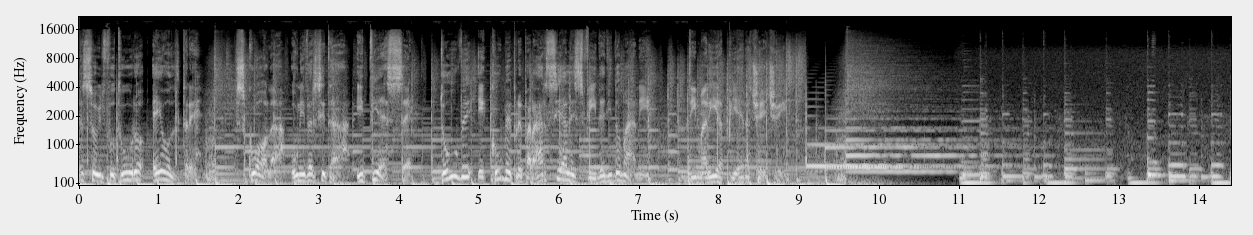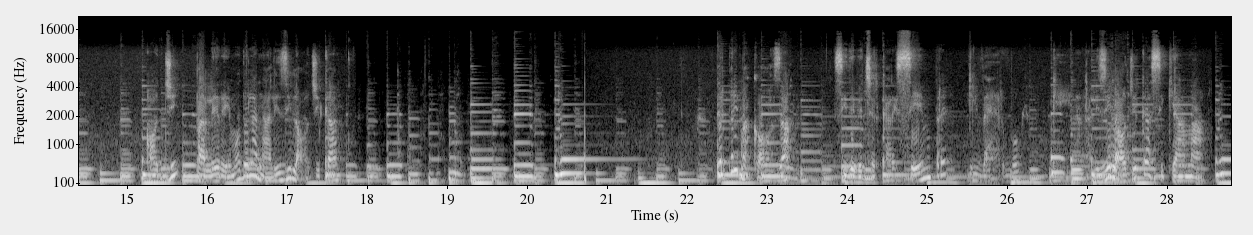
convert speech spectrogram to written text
verso il futuro e oltre. Scuola, università, ITS. Dove e come prepararsi alle sfide di domani. Di Maria Piera Ceci. Oggi parleremo dell'analisi logica. Per prima cosa si deve cercare sempre il verbo che in analisi logica si chiama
